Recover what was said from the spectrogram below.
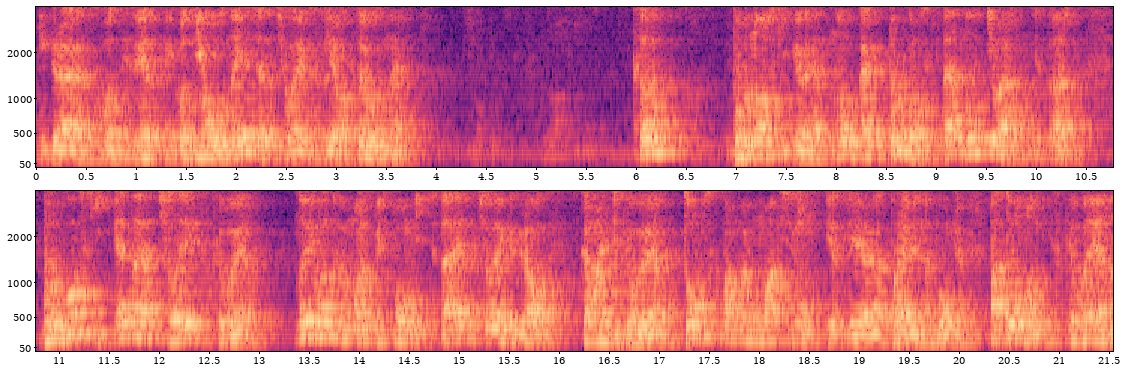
Играют вот известный, вот его узнаете, этого человека слева? Кто его знает? Кто? Бурновский, говорят. Ну, как Бурковский, да? Ну, неважно, не страшно. Бурковский – это человек из КВН. Ну, и вот вы, может быть, помните, да? Этот человек играл в команде КВН Томск, по-моему, максимум, если я правильно помню. Потом он из КВН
